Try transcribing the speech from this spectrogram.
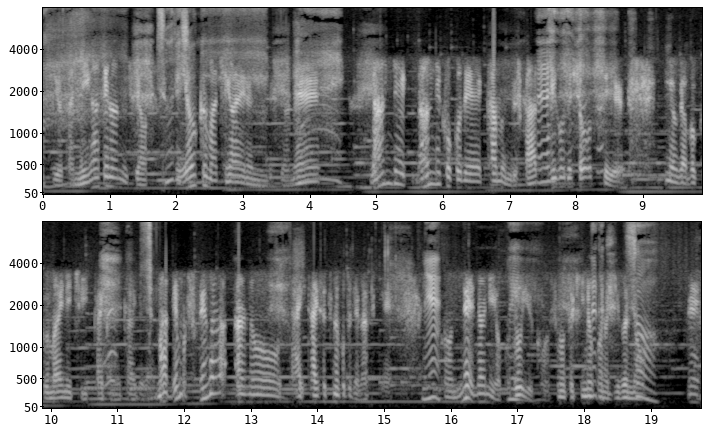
痛っていうか苦手なんですよ。そうでしょよく間違えるんですよね。なんで、なんでここで噛むんですか？ええ英語でしょっていうのが僕毎日1回か2回ぐらい。まあでもそれは、あの、大大切なことじゃなくて、ね。ね、何をどういう、こう、その時のこの自分その、う。ね。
